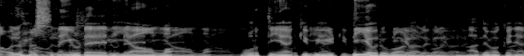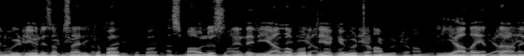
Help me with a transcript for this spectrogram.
ഉൽ ഹസ്നയുടെ റിയാള പൂർത്തിയാക്കി വീട്ടിയ ഒരുപാട് ആളുകളുണ്ട് ആദ്യമൊക്കെ ഞാൻ വീഡിയോയിൽ സംസാരിക്കുമ്പോൾ അസ്മാഉൽ ഹുസ്നയുടെ റിയാല പൂർത്തിയാക്കി വീട്ടണം. റിയാല എന്താണ്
